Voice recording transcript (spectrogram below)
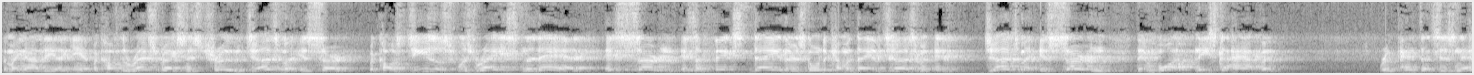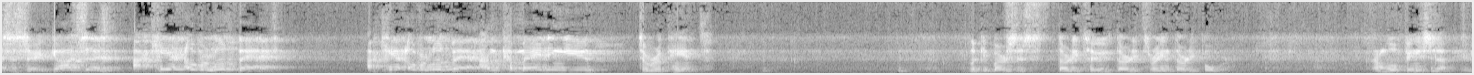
the main idea again. Because the resurrection is true, judgment is certain. Because Jesus was raised from the dead, it's certain. It's a fixed day. There's going to come a day of judgment. If judgment is certain, then what needs to happen? Repentance is necessary. God says, I can't overlook that. I can't overlook that. I'm commanding you to repent. Look at verses 32, 33, and 34. And we'll finish up here.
